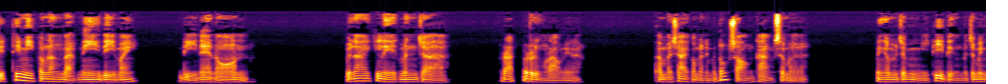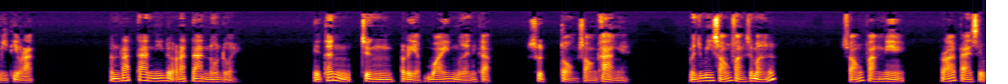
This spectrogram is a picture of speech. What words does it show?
จิตที่มีกำลังแบบนี้ดีไหม ดีแน่นอน เวลากิเลสมันจะรัดรึงเราเนี่ยนะธรรมชาติของมันมันต้องสองทางเสมอไม่งั้นมันจะไม่มีที่ดึง มันจะไม่มีที่รัด มันรัดด้านนี้ด้วยรัดด้านโน้นด้วย นี่ท่านจึงเปรียบไว้เหมือนกับสุดตรงสองข้างไงมันจะมีสองฝั่งเสมอสองฝั่งนี่ร้อยแปดสิบ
